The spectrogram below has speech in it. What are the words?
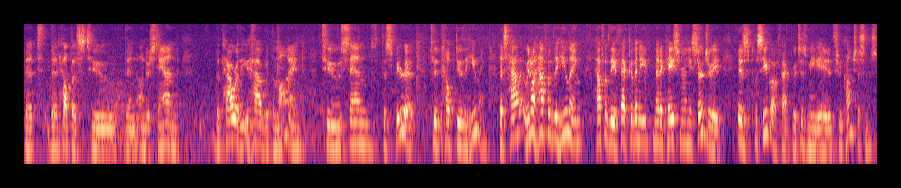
that, that help us to then understand the power that you have with the mind to send the spirit to help do the healing. That's half, we know half of the healing, half of the effect of any medication or any surgery is placebo effect, which is mediated through consciousness,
